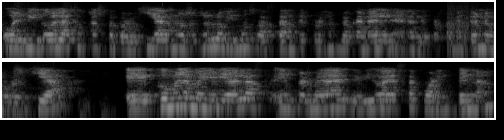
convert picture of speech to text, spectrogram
olvidó las otras patologías. Nosotros lo vimos bastante, por ejemplo, acá en el, en el departamento de neurología. eh, como la mayoría de las enfermedades debido a esta cuarentena,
